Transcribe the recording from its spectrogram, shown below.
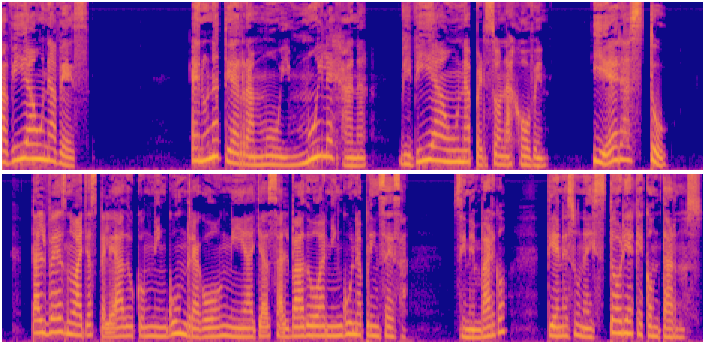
Había una vez. En una tierra muy, muy lejana, vivía una persona joven. Y eras tú. Tal vez no hayas peleado con ningún dragón ni hayas salvado a ninguna princesa. Sin embargo, tienes una historia que contarnos.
